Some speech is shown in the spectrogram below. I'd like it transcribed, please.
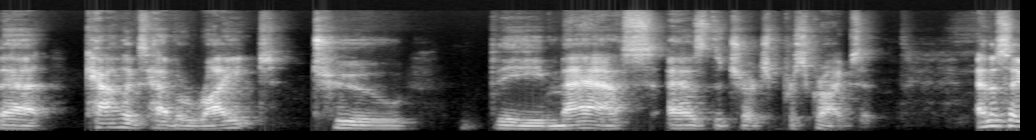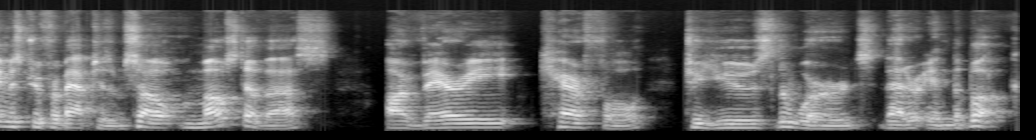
that Catholics have a right to the Mass as the church prescribes it. And the same is true for baptism. So most of us are very careful to use the words that are in the book.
